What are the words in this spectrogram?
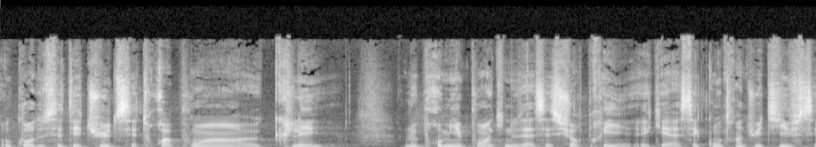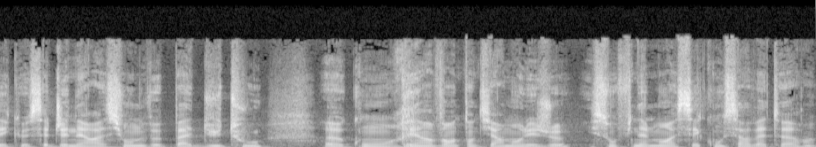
au cours de cette étude, c'est trois points euh, clés le premier point qui nous a assez surpris et qui est assez contre-intuitif, c'est que cette génération ne veut pas du tout euh, qu'on réinvente entièrement les jeux. Ils sont finalement assez conservateurs.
